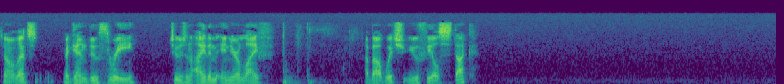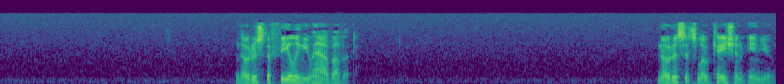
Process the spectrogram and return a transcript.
So let's again do three. Choose an item in your life about which you feel stuck. Notice the feeling you have of it. Notice its location in you,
